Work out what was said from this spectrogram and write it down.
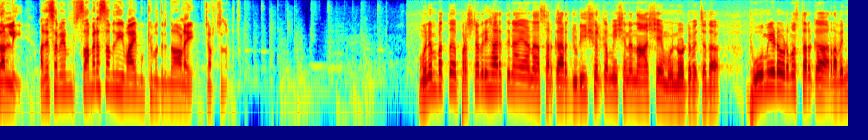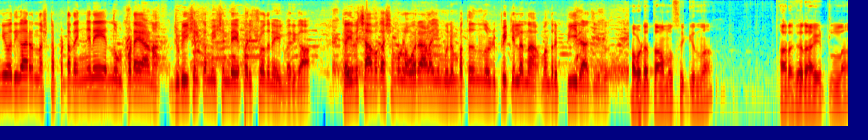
തള്ളി. അതേസമയം സമരസമിതിയുമായി മുഖ്യമന്ത്രി നാളെ ചർച്ച നടത്തും. മുനമ്പത്ത് പ്രശ്നപരിഹാരത്തിനായാണ് സർക്കാർ ജുഡീഷ്യൽ കമ്മീഷൻ എന്ന ആശയം മുന്നോട്ട് വെച്ചത്. ഭൂമിയുടെ ഉടമസ്ഥർക്ക് റവന്യൂ അധികാരം നഷ്ടപ്പെട്ടത് എങ്ങനെ എന്നുൾപ്പെടെയാണ് ജുഡീഷ്യൽ കമ്മീഷന്റെ പരിശോധനയിൽ വരിക. കൈവശാവകാശമുള്ള ഒരാളെയും മുനമ്പത്ത് നിന്ന് ഒഴിപ്പിക്കില്ലെന്ന് മന്ത്രി പി രാജീവ്. അവിടെ താമസിക്കുന്ന അർഹരായിട്ടുള്ള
